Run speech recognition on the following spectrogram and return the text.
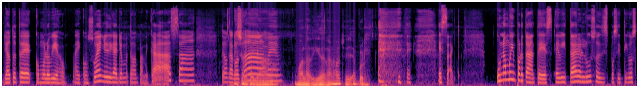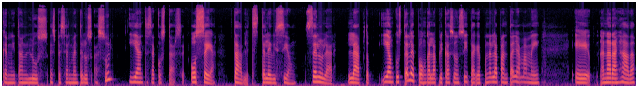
ya usted esté como lo viejo, ahí con sueño y diga, yo me tengo que ir para mi casa, tengo que acostarme. O a las 10 de la noche ya, porque Exacto. Una muy importante es evitar el uso de dispositivos que emitan luz, especialmente luz azul, y antes de acostarse. O sea, tablets, televisión, celular, laptop. Y aunque usted le ponga la aplicacióncita que pone la pantalla mami eh, anaranjada,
